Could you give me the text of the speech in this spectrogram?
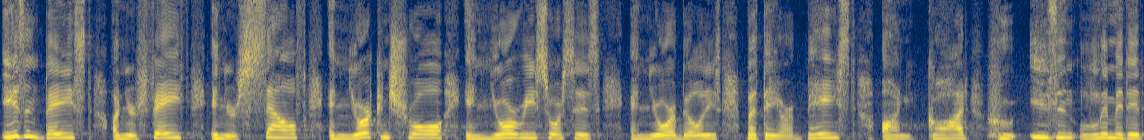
isn't based on your faith in yourself and your control, in your resources and your abilities, but they are based on God who isn't limited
